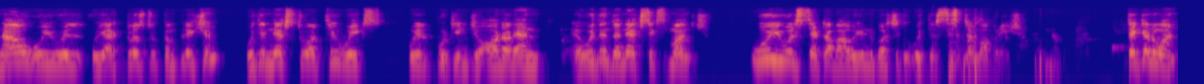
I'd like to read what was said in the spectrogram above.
now we will, we are close to completion. Within next two or three weeks, we'll put into order and within the next six months, we will set up our university with the system operation. Second one,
